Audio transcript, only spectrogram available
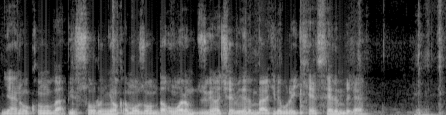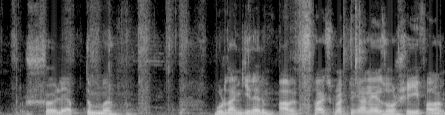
Yani o konuda bir sorun yok Amazon'da. Umarım düzgün açabilirim. Belki de burayı keserim bile. Şöyle yaptım mı? Buradan girerim. Abi kutu açmak dünyanın en zor şeyi falan.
